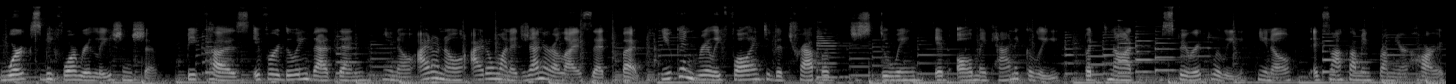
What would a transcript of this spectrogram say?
works before relationship because if we're doing that then you know i don't know i don't want to generalize it but you can really fall into the trap of just doing it all mechanically but not spiritually you know? It's not coming from your heart.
